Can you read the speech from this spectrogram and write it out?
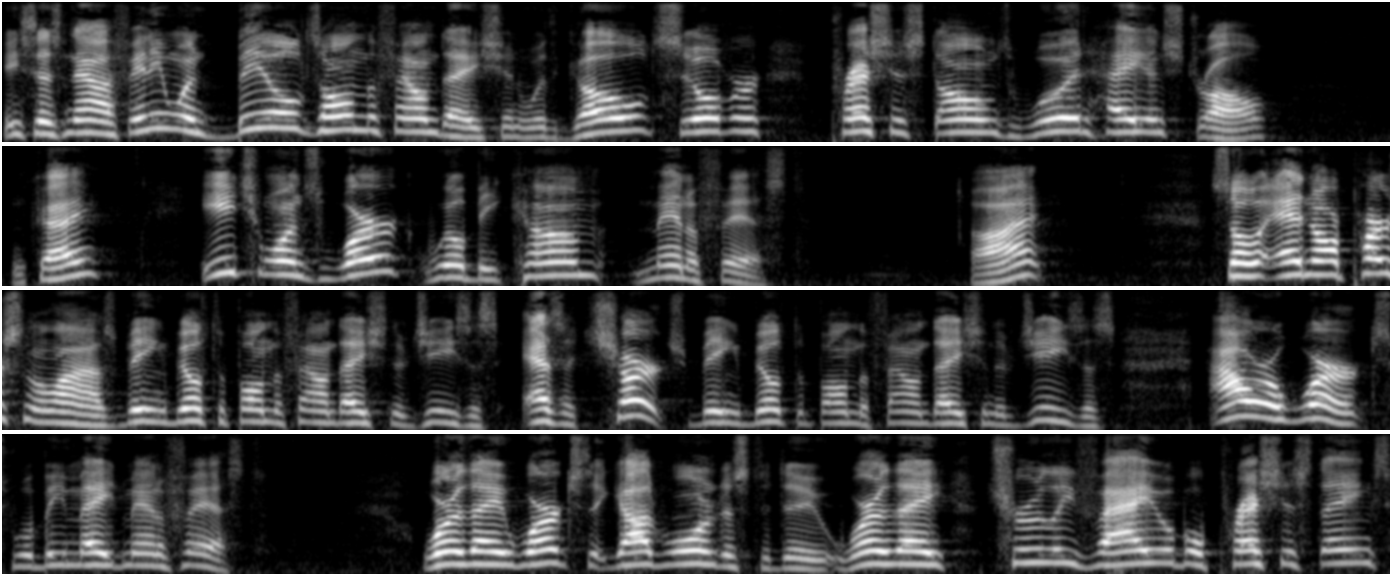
he says, Now, if anyone builds on the foundation with gold, silver, precious stones, wood, hay, and straw, okay, each one's work will become manifest. All right? So, in our personal lives, being built upon the foundation of Jesus, as a church being built upon the foundation of Jesus, our works will be made manifest. Were they works that God wanted us to do? Were they truly valuable, precious things?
